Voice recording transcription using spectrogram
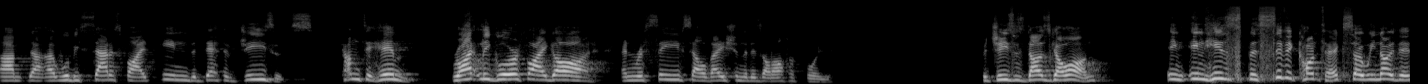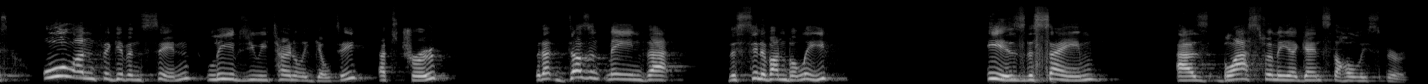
um, uh, will be satisfied in the death of Jesus. Come to Him, rightly glorify God, and receive salvation that is on offer for you. But Jesus does go on in, in his specific context, so we know this, all unforgiven sin leaves you eternally guilty. That's true. But that doesn't mean that the sin of unbelief is the same as blasphemy against the Holy Spirit.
